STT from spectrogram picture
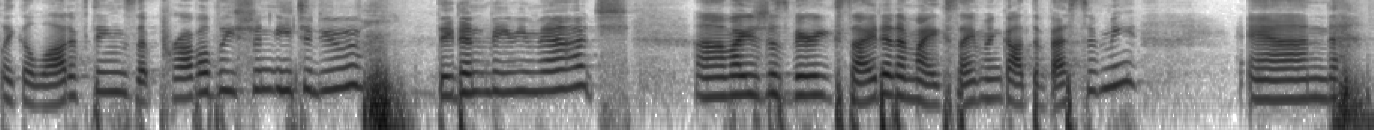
like a lot of things that probably shouldn't need to do. They didn't maybe match. Um, I was just very excited, and my excitement got the best of me. And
